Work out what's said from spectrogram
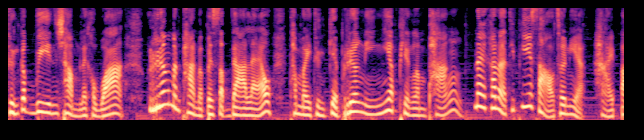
ถึงกับวีนฉ่ำเลยค่ะว่า เรื่องมันผ่านมาเป็นสัปดาห์แล้วทำไมถึงเก็บเรื่องนี้เงียบเพียงลำพัง ในขณะที่พี่สาวเธอเนี่ยหายไป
